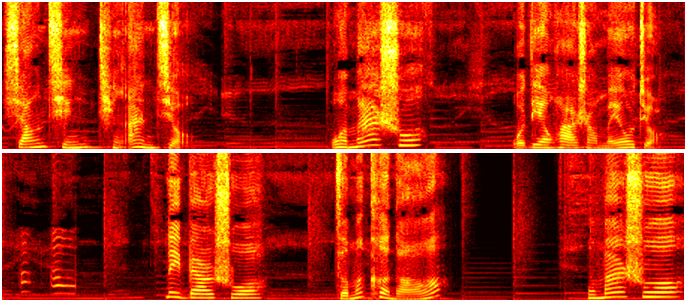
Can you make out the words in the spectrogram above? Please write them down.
详情请按九。”我妈说：“我电话上没有九。”那边说：“怎么可能？”我妈说：“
